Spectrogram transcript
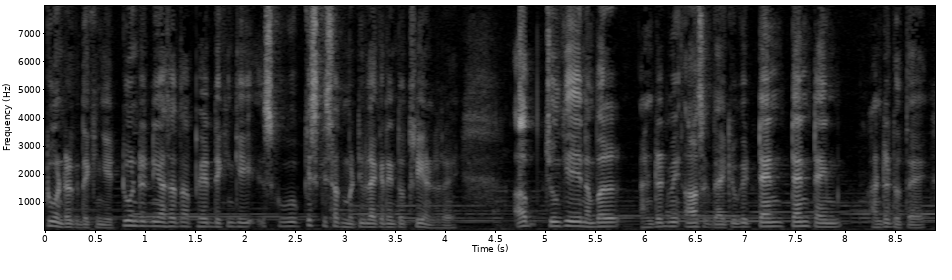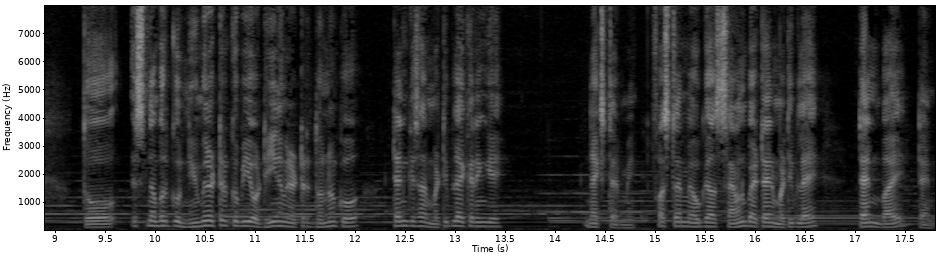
टू हंड्रेड देखेंगे। टू हंड्रेड नहीं आ सकता, फिर देखेंगे इसको किसके साथ मल्टीप्लाई करें तो थ्री हंड्रेड है। अब चूँकि ये नंबर हंड्रेड में आ सकता है, क्योंकि टेन टेन टाइम हंड्रेड होता है तो इस नंबर को न्यूमिनेटर को भी और डिनोमिनेटर दोनों को टेन के साथ मल्टीप्लाई करेंगे। नेक्स्ट टाइम में फ़र्स्ट टाइम में होगा seven by ten multiply ten by ten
